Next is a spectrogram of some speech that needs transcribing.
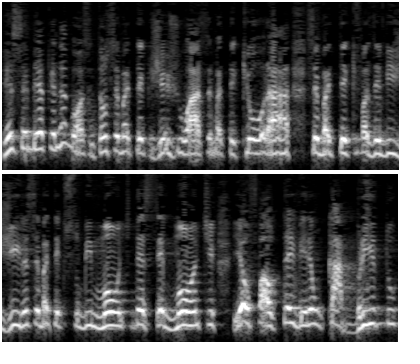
receber aquele negócio. Então você vai ter que jejuar, você vai ter que orar, você vai ter que fazer vigília, você vai ter que subir monte, descer monte. E eu faltei, virei um cabrito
